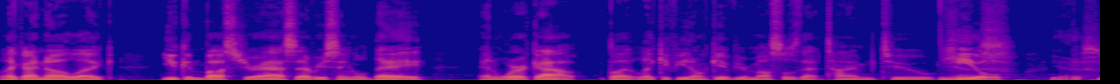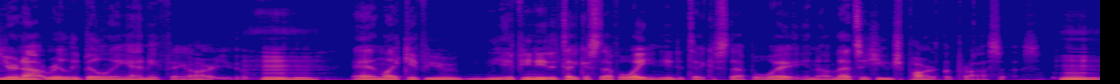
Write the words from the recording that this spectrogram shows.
Like I know like you can bust your ass every single day and work out, but like if you don't give your muscles that time to heal, Yes. you're not really building anything, are you? Mm-hmm. And like if you if you need to take a step away, you need to take a step away. You know, that's a huge part of the process. Mm,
